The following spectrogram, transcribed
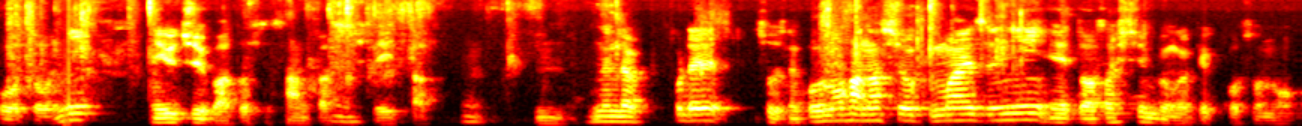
行動に、YouTuber として参加していた。うんうん。でだこれ、そうですね、この話を踏まえずに、えっ、と、朝日新聞が結構その、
